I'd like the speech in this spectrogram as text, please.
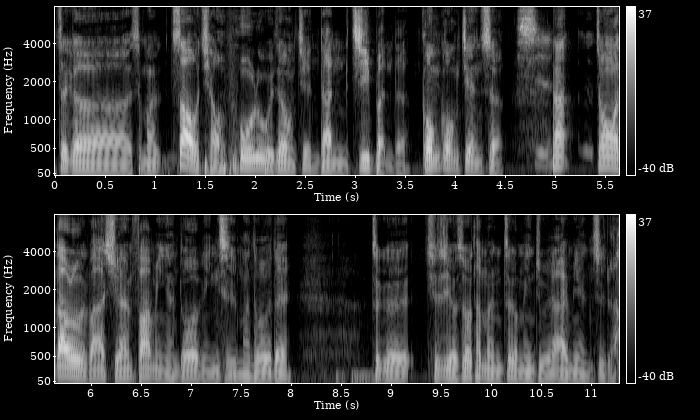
这个什么造桥铺路这种简单基本的公共建设。是，那中国大陆把它喜欢发明很多的名词嘛，对不对？这个其实有时候他们这个民族也爱面子了，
